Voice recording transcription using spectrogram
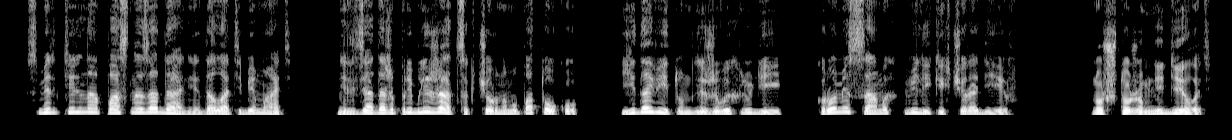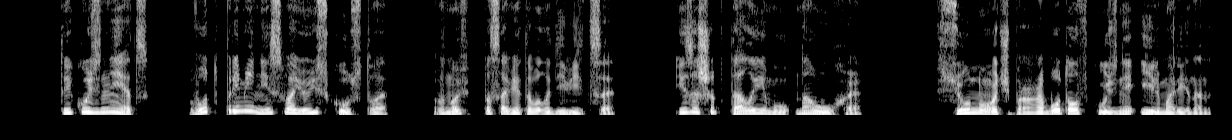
— Смертельно опасное задание дала тебе мать. Нельзя даже приближаться к черному потоку. Ядовит он для живых людей, кроме самых великих чародеев. Но что же мне делать? Ты кузнец, вот примени свое искусство, вновь посоветовала девица и зашептала ему на ухо. Всю ночь проработал в кузне Ильмаринен,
